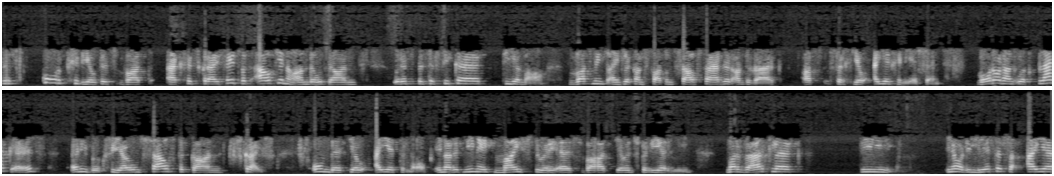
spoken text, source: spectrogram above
dis kort gedeeltes wat ek geskryf het wat elkeen handel dan oor 'n spesifieke tema wat mens eintlik kan vat om self verder aan te werk as vir jou eie genesing. Waar daar dan ook plek is in die boek vir jou om self te kan skryf om dit jou eie te maak en dat dit nie net my storie is wat jou inspireer nie maar werklik die ja die leser se eie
